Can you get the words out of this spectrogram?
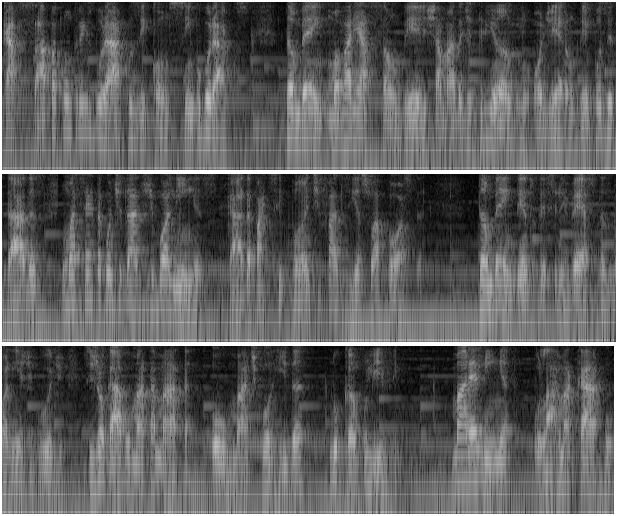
caçapa com três buracos e com cinco buracos. Também uma variação dele chamada de triângulo, onde eram depositadas uma certa quantidade de bolinhas. Cada participante fazia sua aposta. Também dentro desse universo das bolinhas de gude se jogava o mata-mata ou mate-corrida no campo livre. Marelinha, pular macaco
